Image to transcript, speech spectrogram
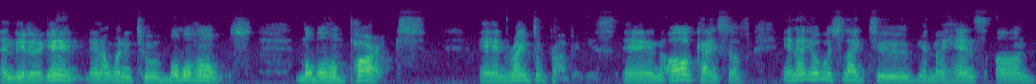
And did it again. Then I went into mobile homes, mobile home parks, and rental properties, and all kinds of. And I always like to get my hands on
